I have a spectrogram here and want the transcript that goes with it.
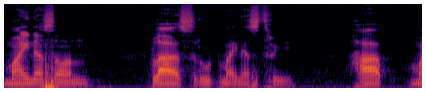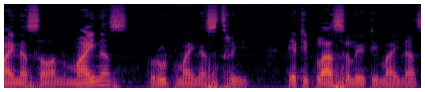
minus one plus root minus three half minus one minus root minus three এটি প্লাস হলে এটি মাইনাস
